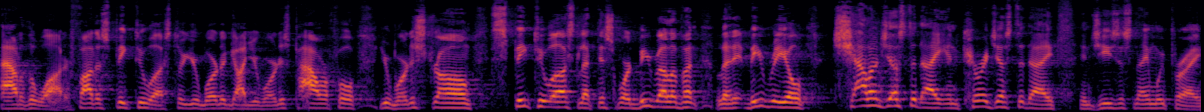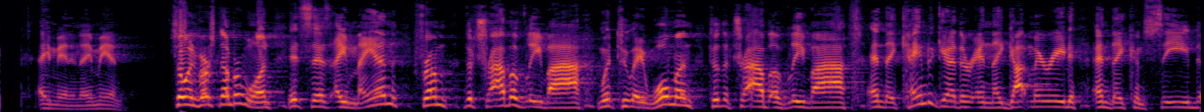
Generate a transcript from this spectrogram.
out of the water. Father, speak to us through your word of God. Your word is powerful, your word is strong. Speak to us. Let this word be relevant, let it be real. Challenge us today, encourage us today. In Jesus' name we pray. Amen and amen. So in verse number one, it says, A man from the tribe of Levi went to a woman to the tribe of Levi, and they came together and they got married and they conceived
